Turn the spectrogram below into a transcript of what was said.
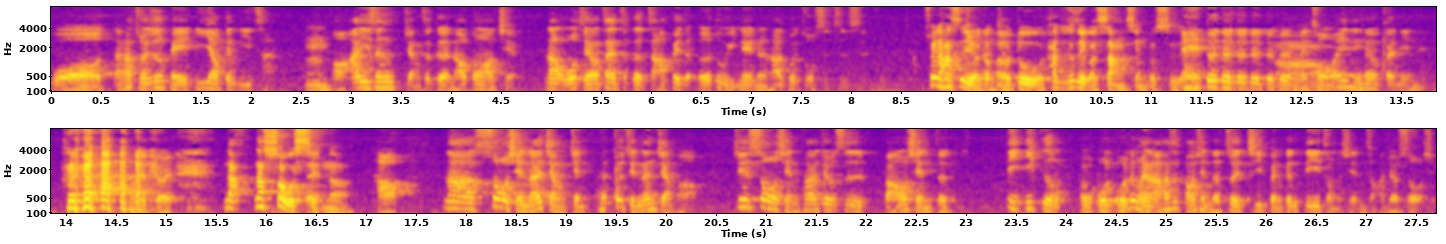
我，它主要就是赔医药跟医材，嗯，哦，啊，医生讲这个，然后多少钱，那我只要在这个杂费的额度以内呢，他会做实支实付，所以它是有个额度，它就是有个上限，就是，哎，对对对对对对，没错，哎，你很有概念呢，对，那那寿险呢？好。那寿险来讲，简就简单讲哈，其实寿险它就是保险的第一个，呃，我我认为呢，它是保险的最基本跟第一种险种，它叫寿险，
